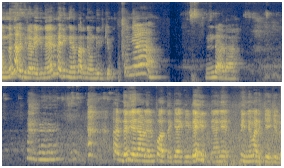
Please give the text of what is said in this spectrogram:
ഒന്നും നടക്കില്ല. വൈകുന്നേരം വരെ ഇങ്ങനെ പറഞ്ഞുകൊണ്ടിരിക്കും. കുഞ്ഞാ എന്താടാ? എന്തായാലും ഞാൻ അവളെ പുറത്തേക്ക് ആക്കിയിട്ട്? ഞാൻ പിന്നെ മടക്കിയേക്കില്ല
